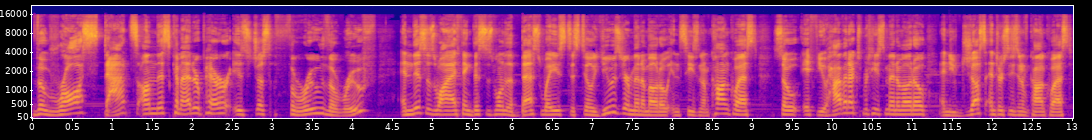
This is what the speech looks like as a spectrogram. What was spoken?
The raw stats on this commander pair is just through the roof and this is why I think this is one of the best ways to still use your Minamoto in season of conquest. So if you have an expertise Minamoto and you just enter season of conquest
